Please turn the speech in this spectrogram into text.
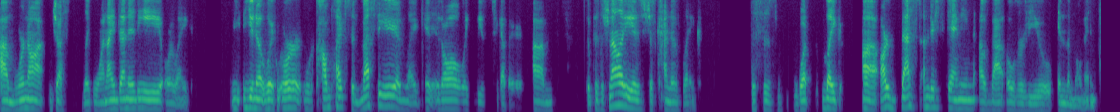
Um, we're not just like one identity or like you know like we're we're complex and messy and like it, it all like weaves together. Um so positionality is just kind of like this is what like uh, our best understanding of that overview in the moment.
